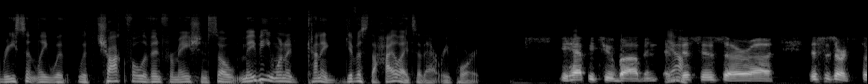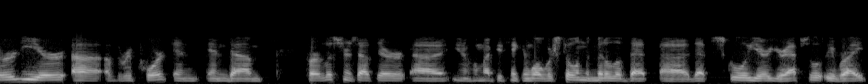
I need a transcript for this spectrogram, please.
recently with with chock full of information. So maybe you want to kind of give us the highlights of that report. Be happy to, Bob. And, and this is our uh, this is our third year uh, of the report, and and um, for our listeners out there, uh, you know, who might be thinking, well, we're still in the middle of that uh, that school year. You're absolutely right.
